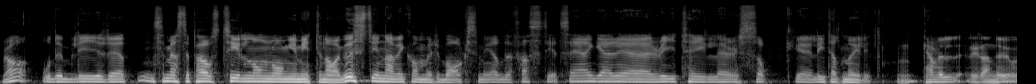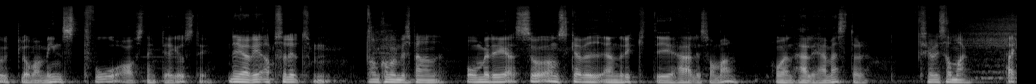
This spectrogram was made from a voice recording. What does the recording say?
Bra, och det blir en semesterpaus till någon gång i mitten av augusti när vi kommer tillbaks med fastighetsägare, retailers och eh, lite allt möjligt. Mm. Kan väl redan nu utlova minst två avsnitt i augusti? Det gör vi absolut. Mm. De kommer bli spännande. Och med det så önskar vi en riktigt härlig sommar och en härlig hemester. Trevlig sommar. Tack.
